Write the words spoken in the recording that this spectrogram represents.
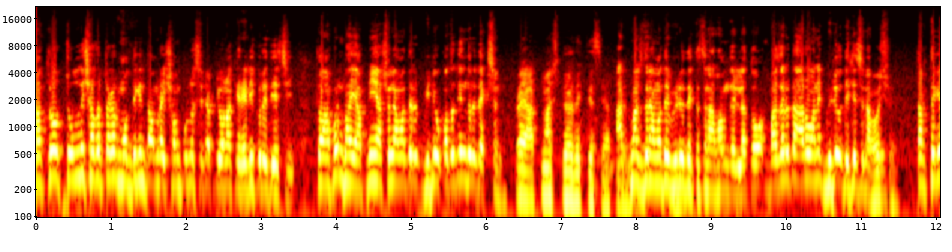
মাত্র চল্লিশ হাজার টাকার মধ্যে কিন্তু আমরা এই সম্পূর্ণ সেটআপটি ওনাকে রেডি করে দিয়েছি। তো আপন ভাই আপনি আসলে আমাদের ভিডিও কতদিন ধরে দেখছেন? প্রায় আট মাস ধরে দেখতেছি আট মাস ধরে আমাদের ভিডিও দেখতেছেন আলহামদুলিল্লাহ। তো বাজারে তো আরও অনেক ভিডিও দেখেছেন অবশ্যই। তার থেকে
